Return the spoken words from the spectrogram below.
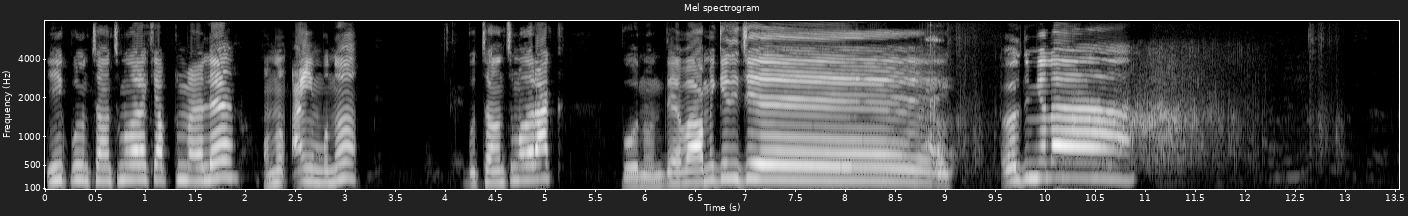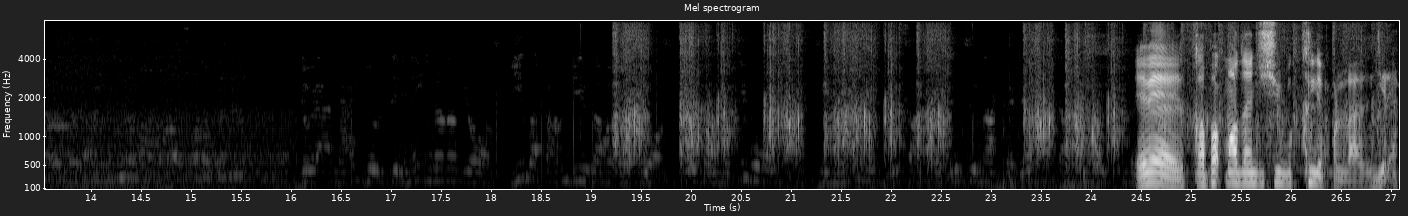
İlk bunu tanıtım olarak yaptım öyle. Unutmayın bunu. Bu tanıtım olarak bunun devamı gelecek. Öldüm ya la. Evet kapatmadan önce şimdi bir clipper'lar girek.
